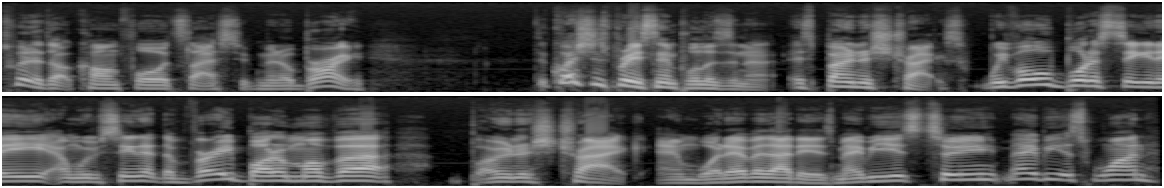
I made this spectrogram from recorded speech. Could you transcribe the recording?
twitter.com forward slash super metal bro. The question's pretty simple, isn't it? It's bonus tracks. We've all bought a CD and we've seen at the very bottom of it, bonus track, and whatever that is. Maybe it's two, maybe it's one,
